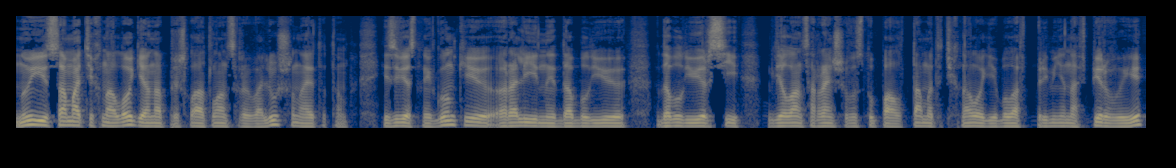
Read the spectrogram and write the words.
Ну и сама технология, она пришла от Lancer Evolution, это там известные гонки раллийные w, WRC, где Lancer раньше выступал. Там эта технология была применена впервые,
